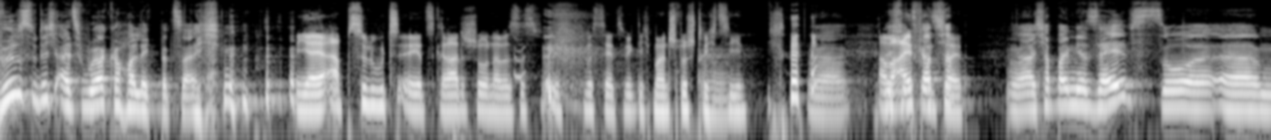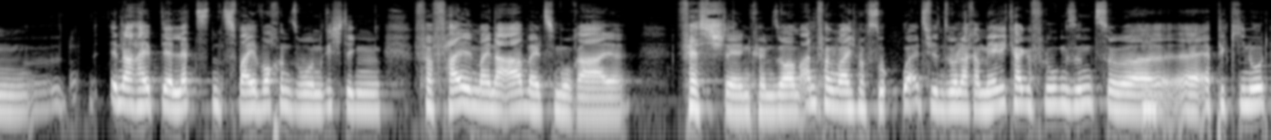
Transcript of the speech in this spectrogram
Würdest du dich als Workaholic bezeichnen? Ja, ja, absolut äh, jetzt gerade schon, aber es ist, ich müsste jetzt wirklich mal einen Schlussstrich Ja. ziehen. ja. Aber iPhone-Zeit. Ja, ich habe bei mir selbst so ähm, innerhalb der letzten zwei Wochen so einen richtigen Verfall meiner Arbeitsmoral feststellen können. So am Anfang war ich noch so, als wir so nach Amerika geflogen sind zur mhm. äh, Epic Keynote,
